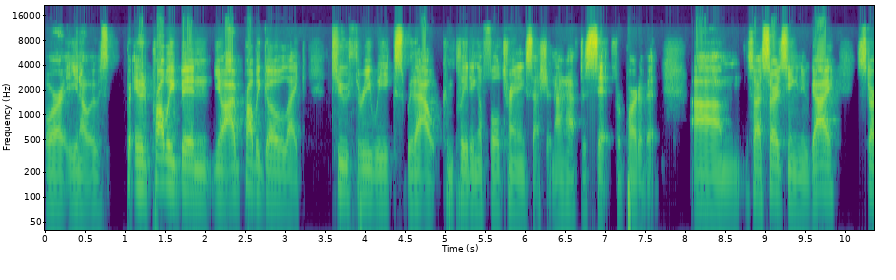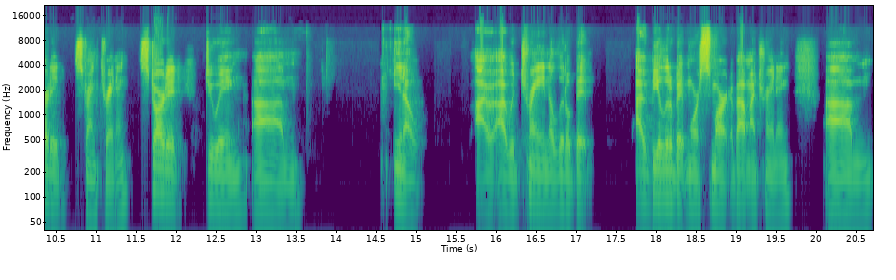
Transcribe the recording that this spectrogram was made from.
or, you know, it was, it would probably been, you know, I'd probably go like two, three weeks without completing a full training session. I'd have to sit for part of it. Um, so I started seeing a new guy, started strength training, started doing, um, you know, I, I would train a little bit. I would be a little bit more smart about my training. Um,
